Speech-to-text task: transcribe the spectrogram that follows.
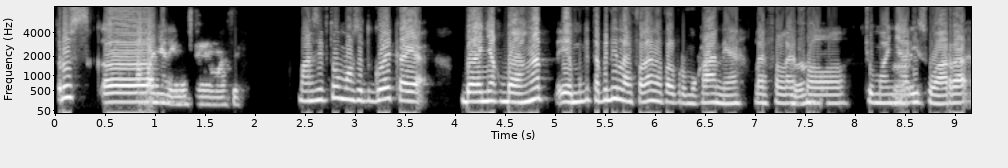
Terus uh, apanya nih maksudnya masif? Masif tuh maksud gue kayak banyak banget ya mungkin tapi ini levelnya level permukaan ya level-level hmm. cuma nyari suara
